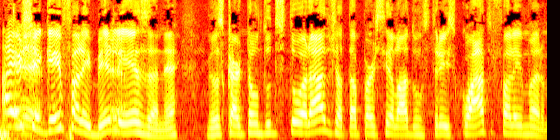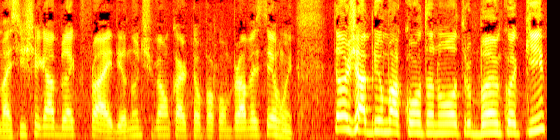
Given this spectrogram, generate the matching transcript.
Aí eu É. cheguei e falei, beleza, né? Meus cartão tudo estourado, já tá parcelado uns 3, 4. Falei, mano, mas se chegar a Black Friday e eu não tiver um cartão pra comprar, vai ser ruim. Então eu já abri uma conta no outro banco aqui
